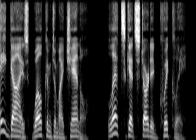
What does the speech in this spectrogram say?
Hey guys, welcome to my channel. Let's get started quickly.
